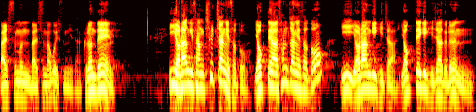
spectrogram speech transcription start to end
말씀은 말씀하고 있습니다. 그런데 이 열왕기상 7장에서도 역대하 3장에서도 이 열왕기 기자, 역대기 기자들은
